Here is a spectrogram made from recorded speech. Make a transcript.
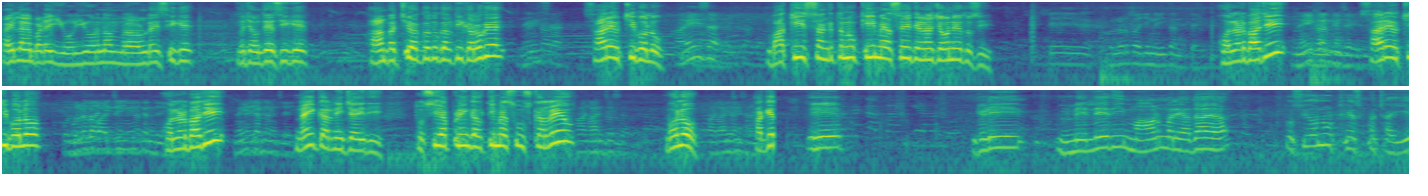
ਪਹਿਲਾਂ ਬੜੇ ਯੋਰ ਯੋਰ ਨਾਲ ਮਰਾਉਂਦੇ ਸੀਗੇ ਵਜਾਉਂਦੇ ਸੀਗੇ। ਹਾਂ ਬੱਚਿਓ ਅੱਗੋਂ ਤੋਂ ਗਲਤੀ ਕਰੋਗੇ? ਸਾਰੇ। ਉੱਚੀ ਬੋਲੋ। ਨਹੀਂ ਸਰ। ਬਾਕੀ ਸੰਗਤ ਨੂੰ ਕੀ ਮੈਸੇਜ ਦੇਣਾ ਚਾਹੁੰਦੇ ਹੋ ਤੁਸੀਂ? ਹੁੱਲੜਬਾਜੀ ਨਹੀਂ ਕਰਨੀ ਚਾਹੀਦੀ। ਹੁੱਲੜਬਾਜੀ? ਨਹੀਂ ਕਰਨੀ ਚਾਹੀਦੀ। ਸਾਰੇ ਉੱਚੀ ਬੋਲੋ। ਹੁੱਲੜਬਾਜੀ ਨਹੀਂ ਕਰਨੀ ਹੁੱਲੜਬਾਜੀ? ਨਹੀਂ ਕਰਨੀ ਚਾਹੀਦੀ। ਨਹੀਂ ਕਰਨੀ ਚਾਹੀਦੀ। ਤੁਸੀਂ ਆਪਣੀ ਗਲਤੀ ਮਹਿਸੂਸ ਕਰ ਰਹੇ ਹੋ? ਹਾਂਜੀ ਸਰ। ਬੋਲੋ। ਅੱਗੇ ਇਹ ਜਿਹੜੀ ਮੇਲੇ ਦੀ ਮਾਣ ਮਰਿਆਦਾ ਆ ਤੁਸੀਂ ਉਹਨੂੰ ਠੇਸ ਪਹੁੰਚਾਈਏ।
